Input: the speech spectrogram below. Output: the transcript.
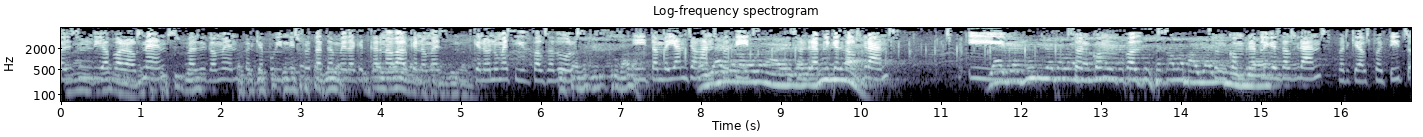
és un dia per als nens, bàsicament, perquè puguin disfrutar també d'aquest carnaval que, només, que no només sigui pels adults. I també hi ha gegants petits, que són rèpliques dels grans, i són com, són com rèpliques dels grans perquè els petits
